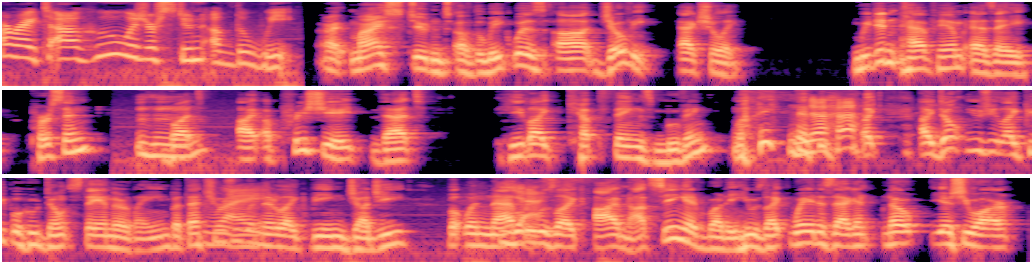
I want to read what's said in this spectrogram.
All right, uh, who was your student of the week? All right, my student of the week was uh, Jovi. Actually, we didn't have him as a person, Mhm. but I appreciate that he like kept things moving. like, like I don't usually like people who don't stay in their lane, but that's usually when they're like being judgy. But when Natalie was like, "I'm not seeing everybody," he was like, "Wait a second, nope, yes you are.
